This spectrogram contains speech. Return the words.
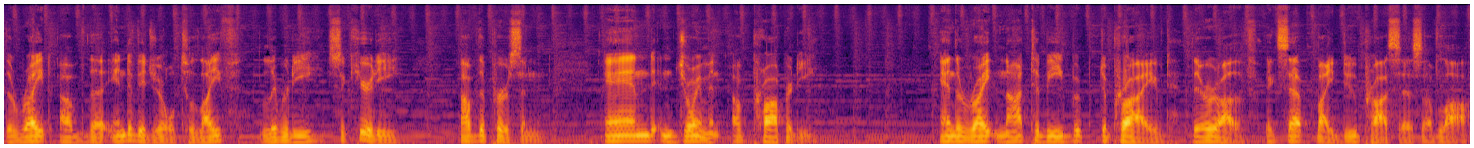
the right of the individual to life, liberty, security of the person, and enjoyment of property and the right not to be deprived thereof except by due process of law.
